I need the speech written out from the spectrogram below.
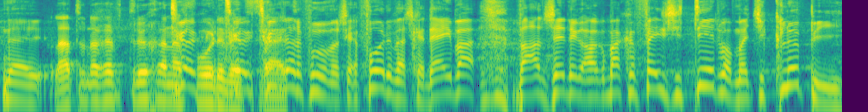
nee. laten we nog even teruggaan naar Terug- voor de terug- wedstrijd. Terug naar de voetbalwedstrijd. Voor de wedstrijd. Nee, maar waanzinnig. Maar gefeliciteerd man met je clubpie.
